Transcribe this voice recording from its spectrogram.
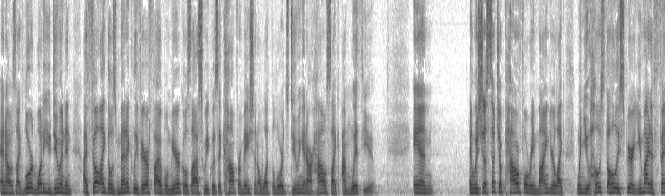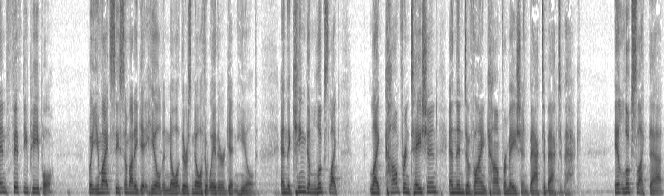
and I was like, Lord, what are you doing? And I felt like those medically verifiable miracles last week was a confirmation of what the Lord's doing in our house. Like, I'm with you. And it was just such a powerful reminder. Like, when you host the Holy Spirit, you might offend 50 people, but you might see somebody get healed, and no, there's no other way they're getting healed. And the kingdom looks like, like confrontation and then divine confirmation back to back to back. It looks like that.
